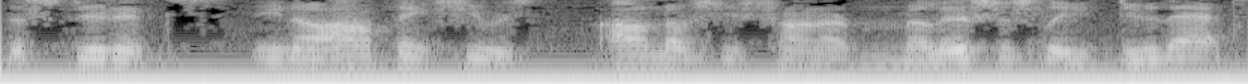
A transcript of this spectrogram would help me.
the students. You know, I don't think she was. I don't know if she was trying to maliciously do that,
